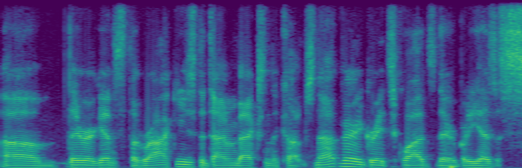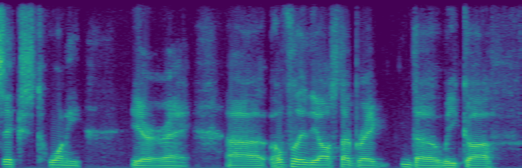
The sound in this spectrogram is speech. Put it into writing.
um, they were against the Rockies, the Diamondbacks, and the Cubs. Not very great squads there, but he has a 620 ERA. Uh, hopefully, the All Star break, the week off,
